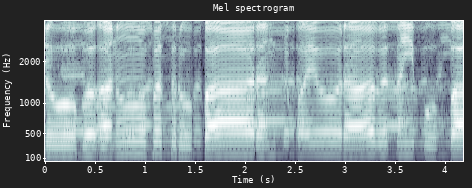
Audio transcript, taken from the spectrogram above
ਰੂਪ ਅਨੂਪ ਸਰੂਪਾ, ਰੰਗ ਪਇਓ ਰਾਵ ਕਈ ਪੂਪਾ।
